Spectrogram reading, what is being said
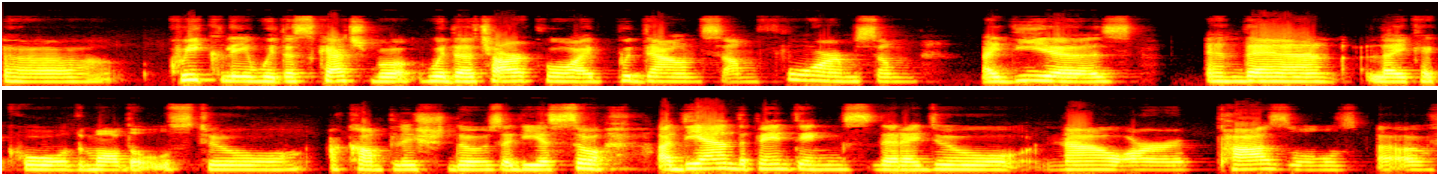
uh, quickly with a sketchbook with a charcoal. I put down some forms, some ideas, and then like I call the models to accomplish those ideas. So at the end, the paintings that I do now are puzzles of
